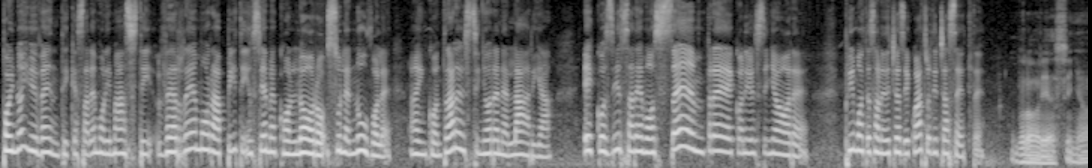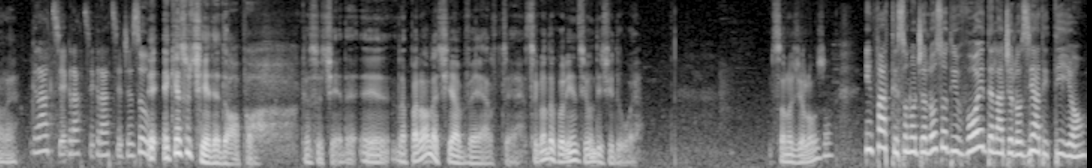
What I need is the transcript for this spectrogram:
Poi noi viventi che saremo rimasti verremo rapiti insieme con loro sulle nuvole a incontrare il Signore nell'aria e così saremo sempre con il Signore. Primo Tessalonicesi 4, 17. Gloria al Signore. Grazie, grazie, grazie Gesù. E, e che succede dopo? Che succede? Eh, la parola ci avverte. Secondo Corinzi 11.2. Sono geloso? Infatti sono geloso di voi della gelosia di Dio,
